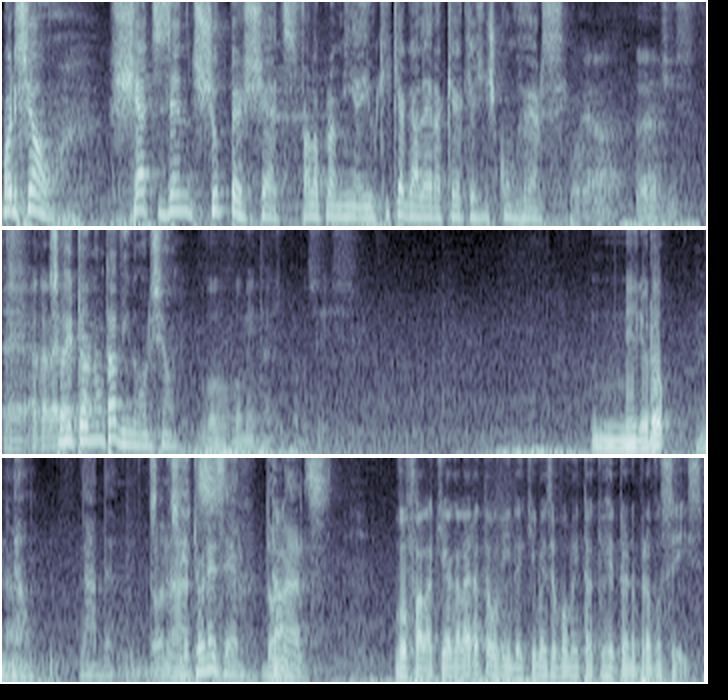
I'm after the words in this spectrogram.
Mauricião, chats and superchats. Fala pra mim aí o que, que a galera quer que a gente converse. Ô, Renato, antes, é, a galera. Seu retorno tá- não tá vindo, Mauricião. Vou, vou aumentar aqui pra vocês. Melhorou? Não. Nada. Donados. Esse retorno é zero. Donados. Vou falar aqui, a galera tá ouvindo aqui, mas eu vou aumentar aqui o retorno pra vocês.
